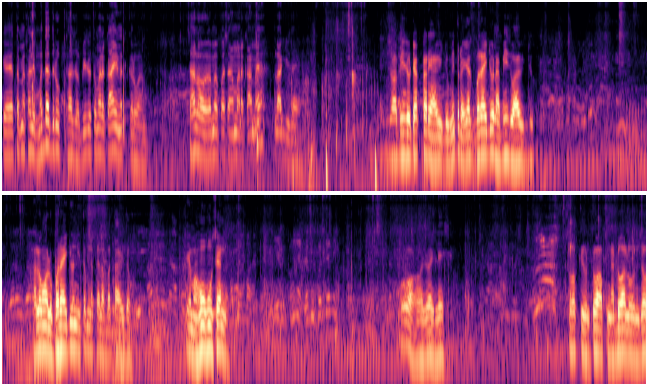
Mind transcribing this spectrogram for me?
કે તમે ખાલી મદદરૂપ થાજો, બીજું તમારે કાંઈ નથી કરવાનું. ચાલો, હવે અમે પાછા અમારા કામે લાગી જાય. જો આ બીજું ટ્રેક્ટરે આવી ગયું. મિત્રો, એક ભરાઈ ગયું ને બીજું આવી ગયું. હાલો હું ઓલું ભરાઈ ગયું ને તમને પહેલાં બતાવી દઉં. એમાં હું હું છે ને? ઓહો જોઈ લે. ચોક્યું ટોપ ને ડોલું ને જો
